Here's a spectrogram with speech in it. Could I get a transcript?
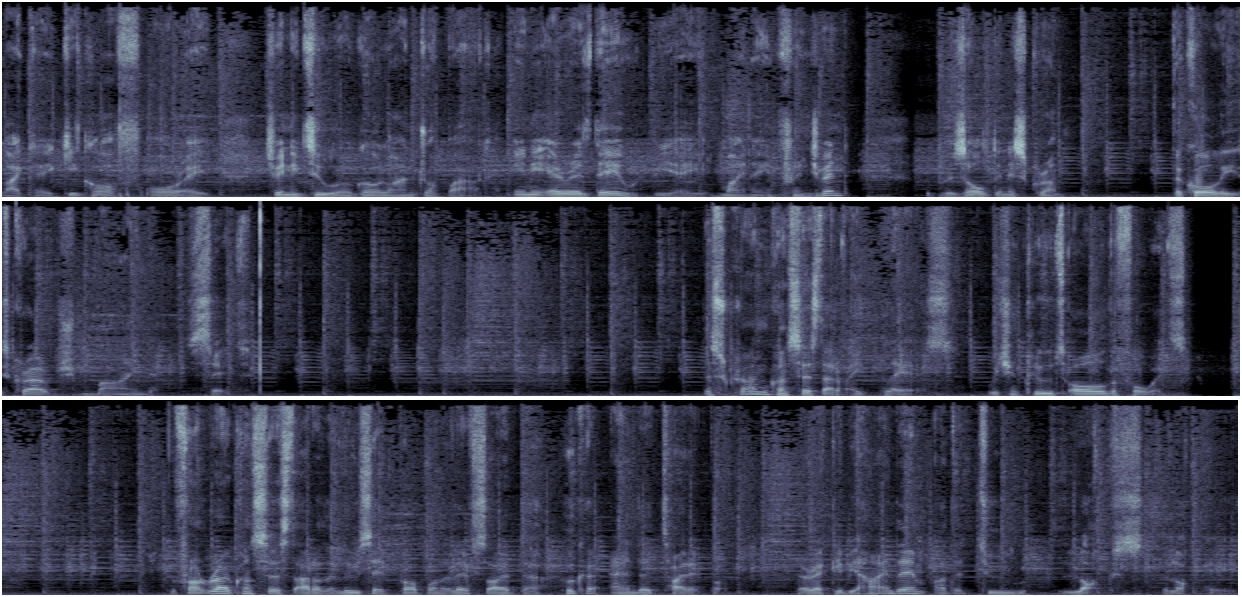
like a kickoff or a 22 or goal line dropout. Any errors there would be a minor infringement would result in a scrum. The call is crouch, bind, set. The scrum consists out of 8 players, which includes all the forwards. The front row consists out of the loose head prop on the left side, the hooker and the tight head prop. Directly behind them are the two locks, the lock pairs.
